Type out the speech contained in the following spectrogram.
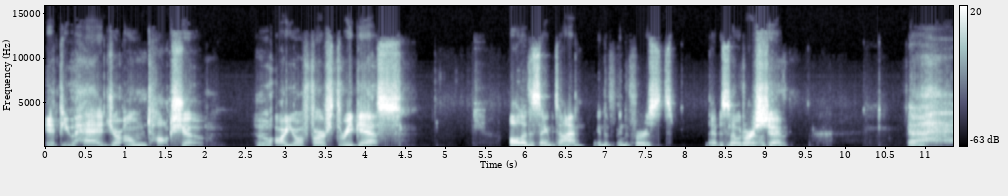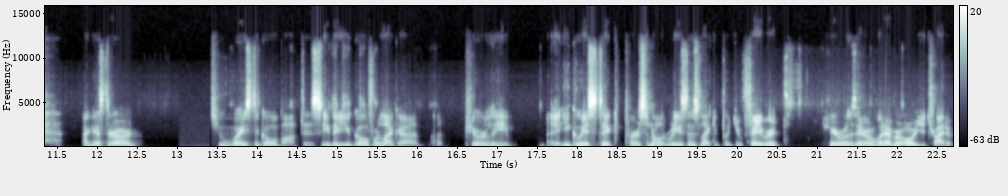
if you had your own talk show, who are your first three guests? All at the same time in the in the first in the episode. or- first okay. show. I guess there are two ways to go about this. Either you go for like a, a purely egoistic personal reasons, like you put your favorite heroes there or whatever, or you try to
